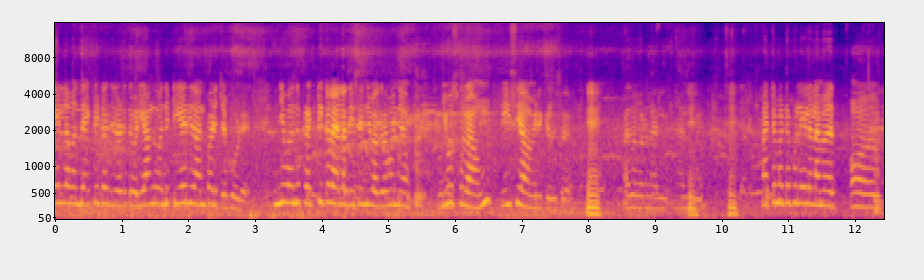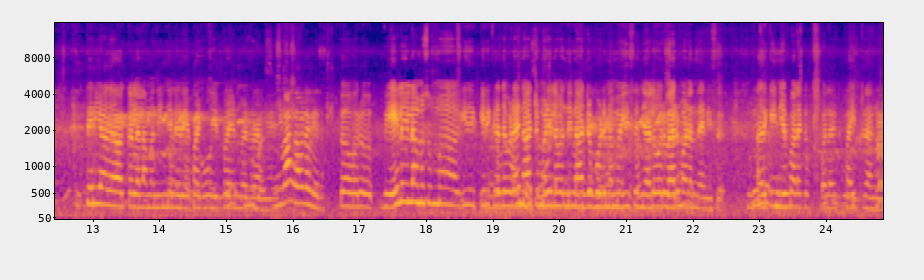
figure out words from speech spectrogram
ஏல வந்து அக்ரிகல்ச்சர் எடுத்தபடி அங்கே வந்து தியரி தான் படித்த கூட இங்கே வந்து ப்ராக்டிக்கலாக எல்லாத்தையும் செஞ்சு பார்க்குற கொஞ்சம் யூஸ்ஃபுல்லாகவும் ஈஸியாகவும் இருக்குது சார் ம். அது ஒரு நல்ல நன்மை. மற்ற மற்ற பிள்ளைகள் எல்லாமே தெரியாத ஆட்கள் எல்லாம் வந்து இங்கே நிறைய படித்து பயன்படுறாங்க. இப்போ ஒரு வேலை இல்லாமல் சும்மா இது இருக்கிறத விட நாட்டு மடியில் வந்து நாட்டை போட்டு நம்ம இது செஞ்சாலும் ஒரு வருமானம் தானே சார் அதுக்கு இங்கே பழக்க பல பயிற்றுறாங்க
